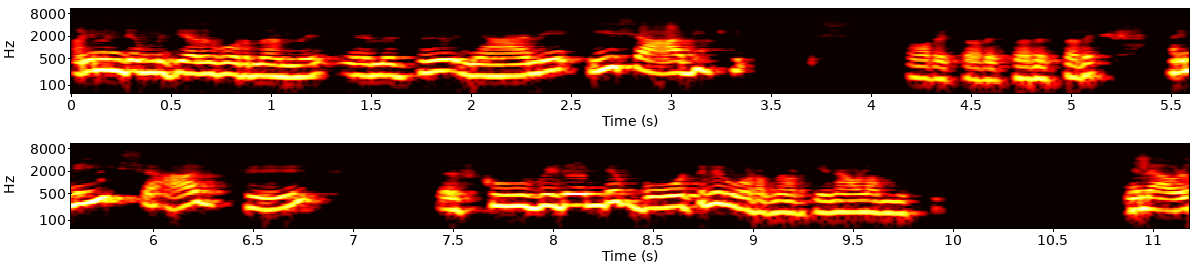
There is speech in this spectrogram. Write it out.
അങ്ങനെ എന്റെ അമ്മച്ചി അത് കൊടുന്നു എന്നിട്ട് ഞാൻ ഈ ഷാദിക്ക് സോറി സോറി സോറി സോറി അങ്ങനെ ഈ ഷാക്ക് സ്കൂബിഡന്റെ കൊണ്ടു നടത്തി അവളെ അമ്മച്ചി. അങ്ങനെ അവൾ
